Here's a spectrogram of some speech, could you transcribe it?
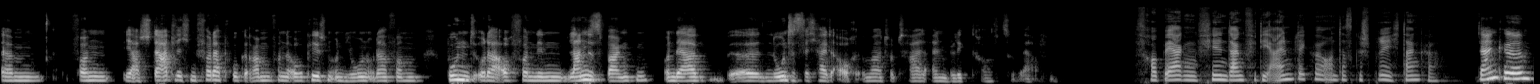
Ähm, von ja, staatlichen Förderprogrammen von der Europäischen Union oder vom Bund oder auch von den Landesbanken. Und da äh, lohnt es sich halt auch immer total einen Blick drauf zu werfen. Frau Bergen, vielen Dank für die Einblicke und das Gespräch. Danke. Danke.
